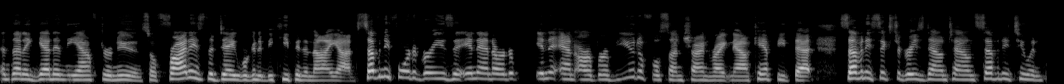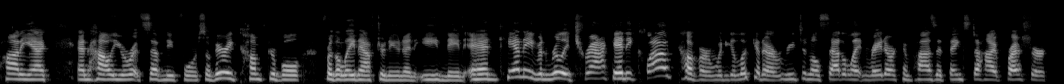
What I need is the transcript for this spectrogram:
and then again in the afternoon. So Friday's the day we're going to be keeping an eye on. 74 degrees in Ann Arbor, in Ann Arbor. Beautiful sunshine right now. Can't beat that. 76 degrees downtown, 72 in Pontiac, and Howell, you're at 74. So very comfortable for the late afternoon and evening. And can't even really track any cloud cover when you look at our regional satellite and radar composite, thanks to high pressure,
